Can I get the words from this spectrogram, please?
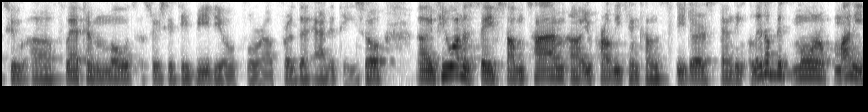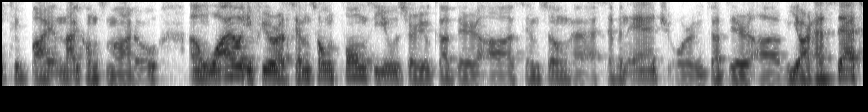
to a flatten mode 360 video for uh, further editing. So uh, if you want to save some time, uh, you probably can consider spending a little bit more of money to buy a Nikon's model. While if you're a Samsung phones user, you got their uh, Samsung S7 Edge or you got their VR headset,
